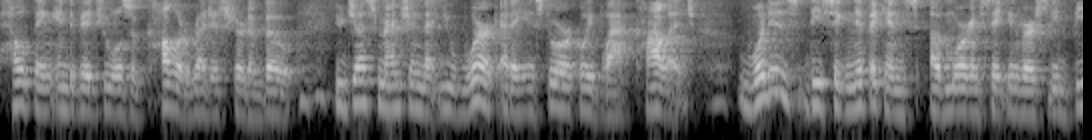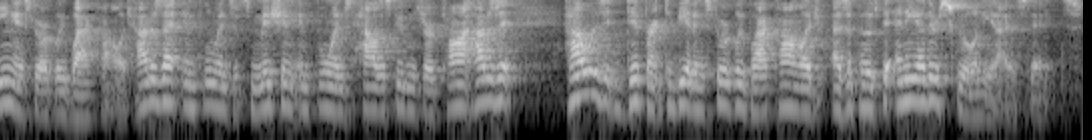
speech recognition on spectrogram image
helping individuals of color register to vote. Mm-hmm. You just mentioned that you work at a historically black college. What is the significance of Morgan State University being a historically black college? How does that influence its mission, influence how the students are taught? How does it how is it different to be at a historically black college as opposed to any other school in the United States?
